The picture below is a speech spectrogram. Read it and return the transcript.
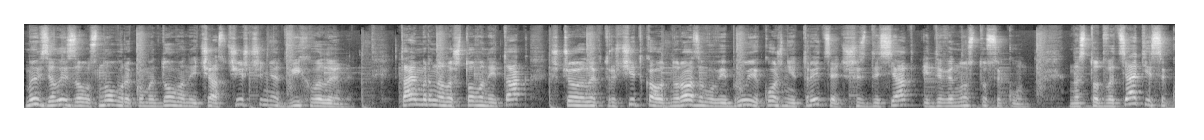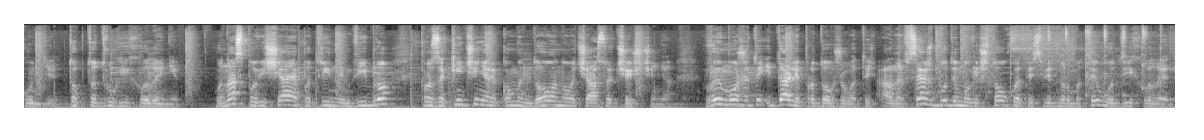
Ми взяли за основу рекомендований час чищення 2 хвилини. Таймер налаштований так, що електрощітка одноразово вібрує кожні 30, 60 і 90 секунд. На 120 секунді, тобто другій хвилині, вона сповіщає потрійним вібро про закінчення рекомендованого часу чищення. Ви можете і далі продовжувати, але все ж будемо відштовхуватись від нормативу 2 хвилини.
